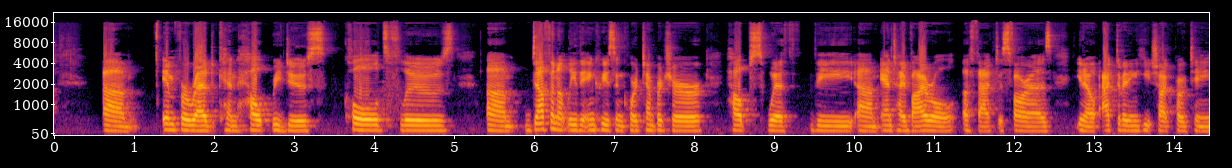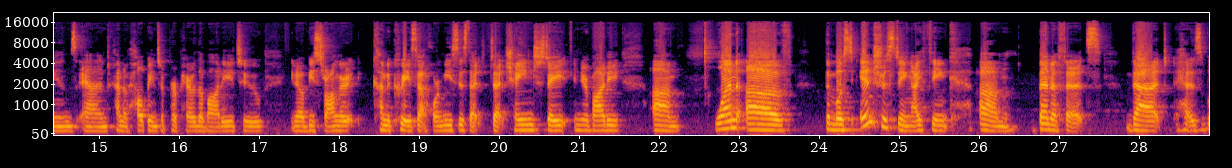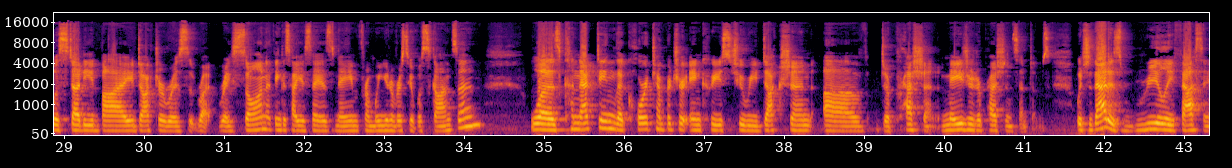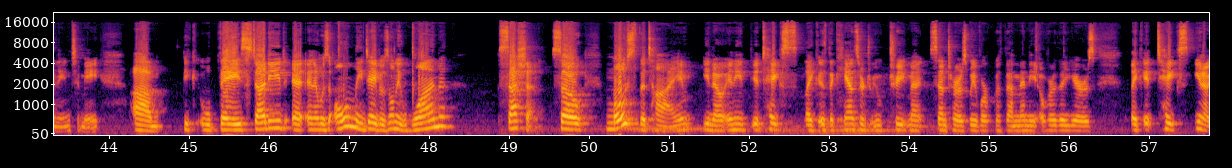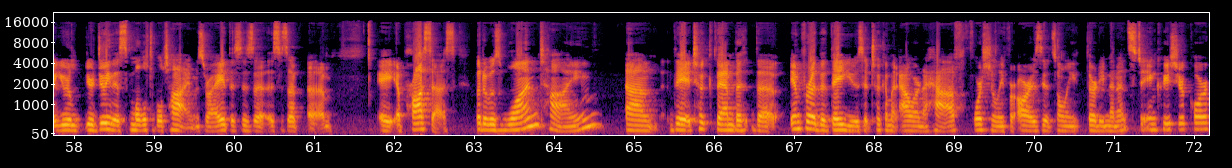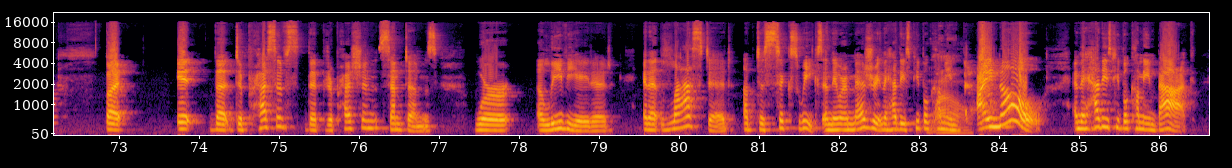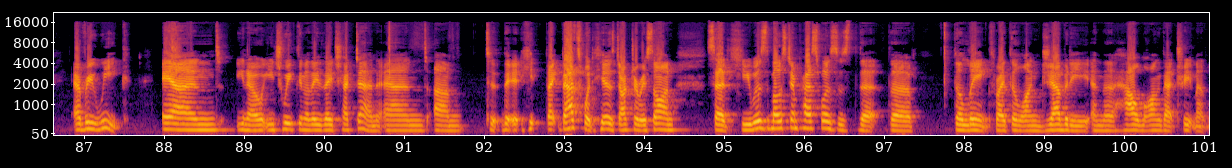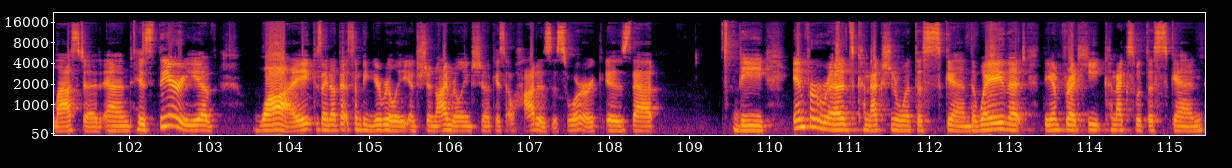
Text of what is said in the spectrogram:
um, infrared can help reduce colds, flus. Um, definitely, the increase in core temperature helps with the um, antiviral effect as far as you know activating heat shock proteins and kind of helping to prepare the body to you know be stronger. Kind of creates that hormesis that that change state in your body. Um, one of the most interesting i think um, benefits that has was studied by Dr. Raison, I think is how you say his name, from the University of Wisconsin, was connecting the core temperature increase to reduction of depression, major depression symptoms, which that is really fascinating to me. Um, they studied, and it was only Dave. It was only one session. So most of the time, you know, and it takes like as the cancer treatment centers, we've worked with them many over the years. Like it takes, you know, you're you're doing this multiple times, right? This is a this is a um, a, a, process. But it was one time. Um, they it took them the the that they use. It took them an hour and a half. Fortunately for ours, it's only thirty minutes to increase your core. But it the depressive the depression symptoms were alleviated and it lasted up to six weeks. And they were measuring they had these people coming wow. i know. And they had these people coming back every week. And you know each week you know they, they checked in. And um, to, they, he, that, that's what his dr Raison said he was most impressed was is the the the length right? The longevity and the how long that treatment lasted. And his theory of why, because I know that's something you're really interested in. I'm really interested in. Okay, so how does this work? Is that the infrared's connection with the skin, the way that the infrared heat connects with the skin,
